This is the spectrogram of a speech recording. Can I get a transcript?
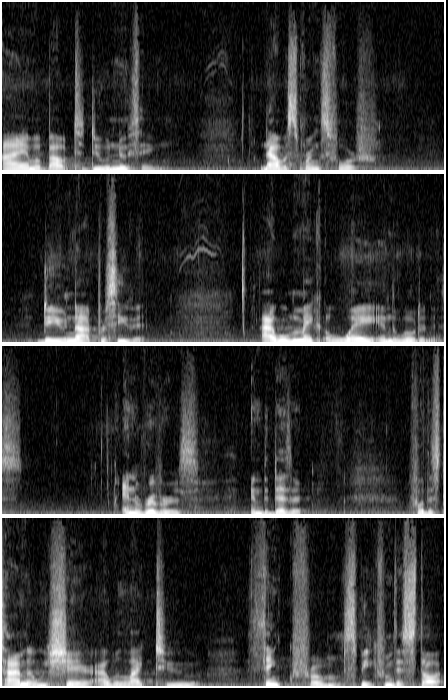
I am about to do a new thing. Now it springs forth. Do you not perceive it? I will make a way in the wilderness and rivers in the desert. For this time that we share, I would like to think from, speak from this thought,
